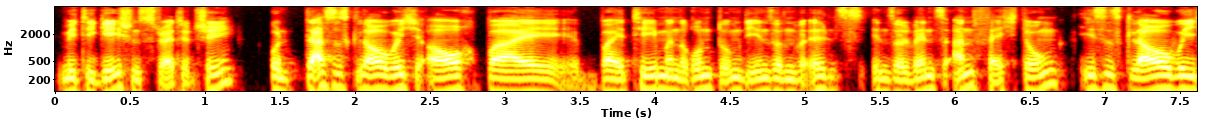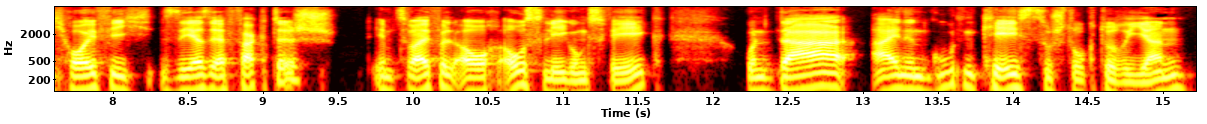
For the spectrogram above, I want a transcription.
Mitigation Strategy. Und das ist, glaube ich, auch bei, bei Themen rund um die Insolvenz, Insolvenzanfechtung, ist es, glaube ich, häufig sehr, sehr faktisch, im Zweifel auch auslegungsfähig. Und da einen guten Case zu strukturieren,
